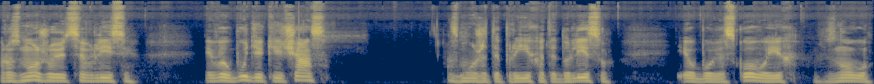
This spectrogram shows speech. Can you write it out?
розмножуються в лісі, і ви в будь-який час зможете приїхати до лісу і обов'язково їх знову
